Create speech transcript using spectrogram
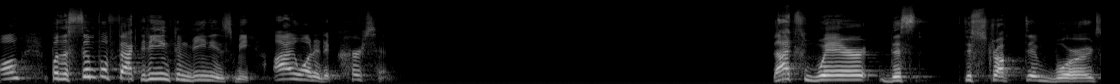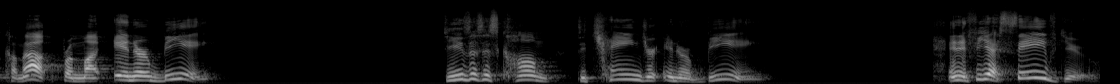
wrong, but the simple fact that he inconvenienced me, I wanted to curse him. That's where this destructive words come out from my inner being. Jesus has come to change your inner being. And if he has saved you,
